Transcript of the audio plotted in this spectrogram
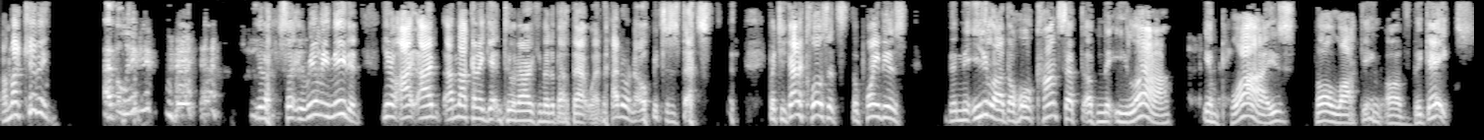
I'm not kidding. I believe you. you know, so you really need it. You know, I, I'm, I'm not going to get into an argument about that one. I don't know which is best, but you got to close it. The point is the Ne'ilah, the whole concept of Ne'ilah implies the locking of the gates,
